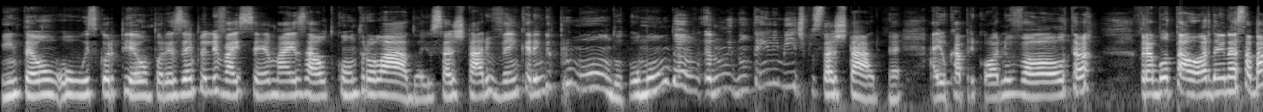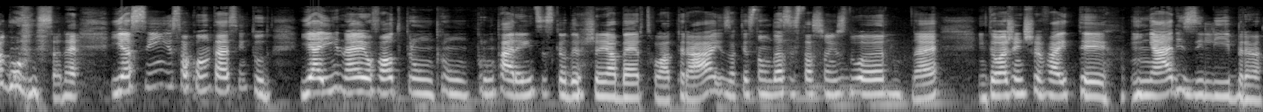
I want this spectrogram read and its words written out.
Então, o escorpião, por exemplo, ele vai ser mais autocontrolado. Aí o Sagitário vem querendo ir para o mundo. O mundo não, não tem limite para o Sagitário, né? Aí o Capricórnio volta para botar ordem nessa bagunça, né? E assim isso acontece em tudo. E aí, né, eu volto para um, um, um parênteses que eu deixei aberto lá atrás, a questão das estações do ano, né? Então a gente vai ter em Ares e Libra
